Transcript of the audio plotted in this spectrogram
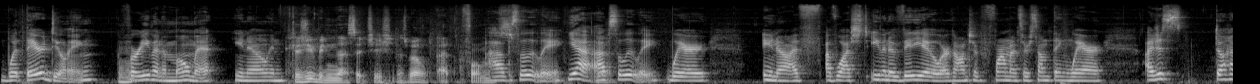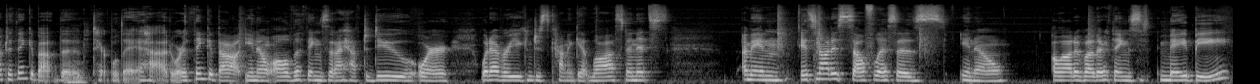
what they're doing mm-hmm. for even a moment, you know, and because you've been in that situation as well at performance. Absolutely. Yeah, absolutely. Where, you know, I've I've watched even a video or gone to a performance or something where I just don't have to think about the terrible day I had or think about, you know, all the things that I have to do or whatever. You can just kind of get lost and it's I mean, it's not as selfless as, you know, a lot of other things may be,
